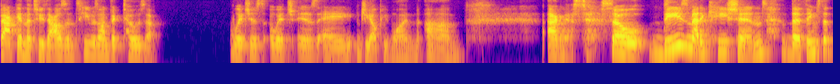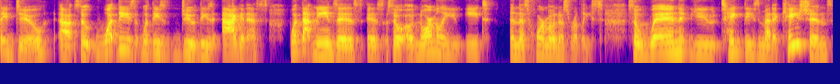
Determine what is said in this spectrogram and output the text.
back in the 2000s, he was on Victoza, which is which is a GLP-1 um agonist. So these medications, the things that they do, uh, so what these what these do, these agonists, what that means is is so uh, normally you eat and this hormone is released. So when you take these medications,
